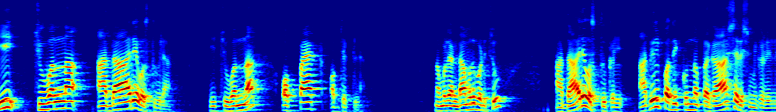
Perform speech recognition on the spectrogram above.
ഈ ചുവന്ന അതാര്യ വസ്തുവിലാണ്. ഈ ചുവന്ന ഒപ്പാക്ക് ഒബ്ജക്റ്റിലാണ് നമ്മൾ രണ്ടാമത് പഠിച്ചു. അതാര്യ വസ്തുക്കൾ അതിൽ പതിക്കുന്ന പ്രകാശരശ്മികളിൽ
